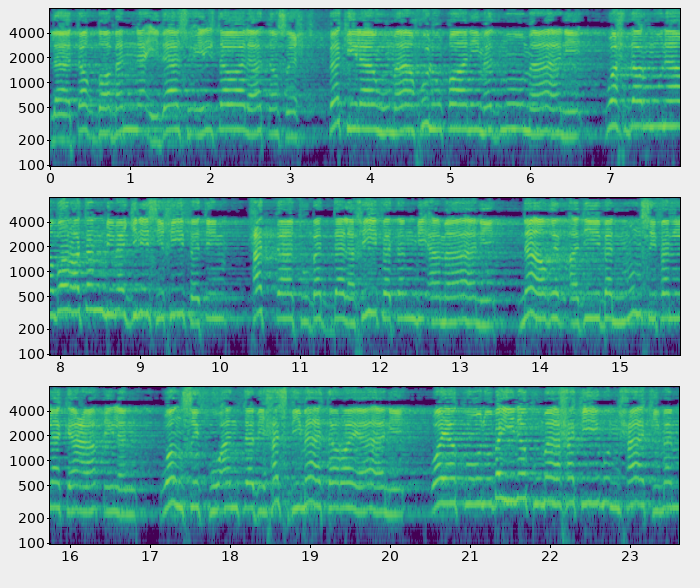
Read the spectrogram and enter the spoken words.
لا تغضبن إذا سئلت ولا تصح فكلاهما خلقان مذمومان. واحذر مناظرة بمجلس خيفة حتى تبدل خيفة بأمان. ناظر أديبا منصفا لك عاقلا وانصفه أنت بحسب ما تريان. ويكون بينكما حكيم حاكما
